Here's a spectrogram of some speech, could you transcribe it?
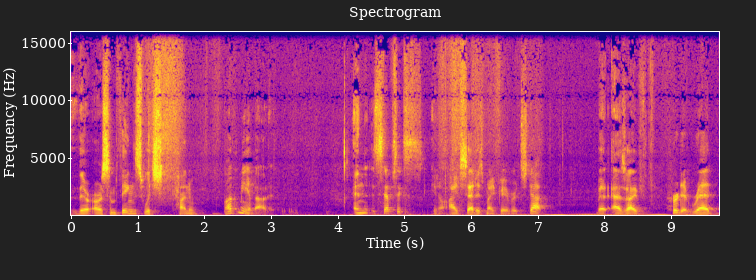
there are some things which kind of bug me about it. And step six, you know, I've said is my favorite step. But as I've heard it read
